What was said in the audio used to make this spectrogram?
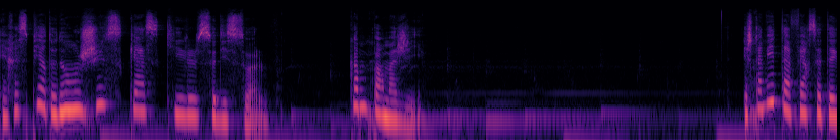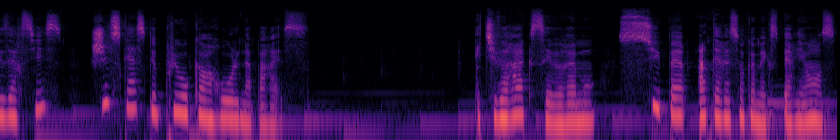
Et respire dedans jusqu'à ce qu'il se dissolve, comme par magie. Et je t'invite à faire cet exercice jusqu'à ce que plus aucun rôle n'apparaisse. Et tu verras que c'est vraiment super intéressant comme expérience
